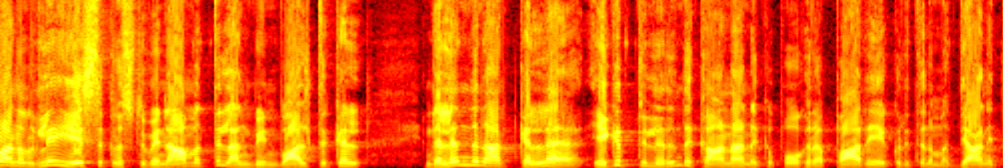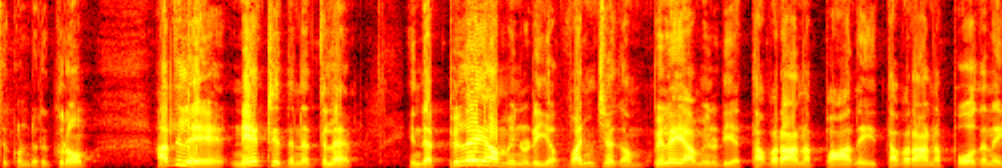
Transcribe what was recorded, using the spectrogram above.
பிரியமானவர்களே இயேசு கிறிஸ்துவின் நாமத்தில் அன்பின் வாழ்த்துக்கள். இந்த லெந்து நாட்கள்ல எகிப்திலிருந்து கானானுக்கு போகிற பாதையை குறித்து நம்ம தியானித்து கொண்டிருக்கிறோம். அதிலே நேற்றைய தினத்துல இந்த பிழையாமினுடைய வஞ்சகம் பிழையாமினுடைய தவறான பாதை தவறான போதனை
